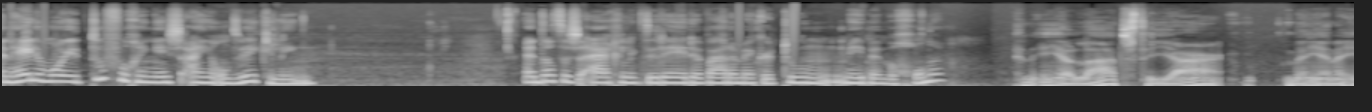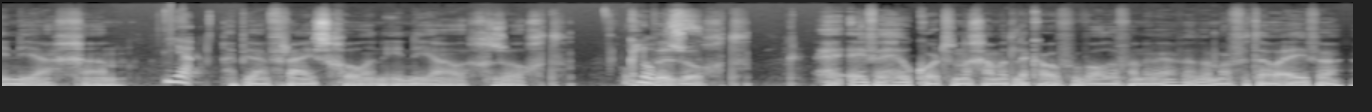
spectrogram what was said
een hele mooie toevoeging is aan je ontwikkeling. En dat is eigenlijk de reden waarom ik er toen mee ben begonnen. En in jouw laatste jaar ben jij naar India gegaan. Ja. Heb jij een vrije school in India gezocht? Klopt. Bezocht. Even heel kort, want dan gaan we het lekker over Walder van der Werf hebben. Maar vertel even,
